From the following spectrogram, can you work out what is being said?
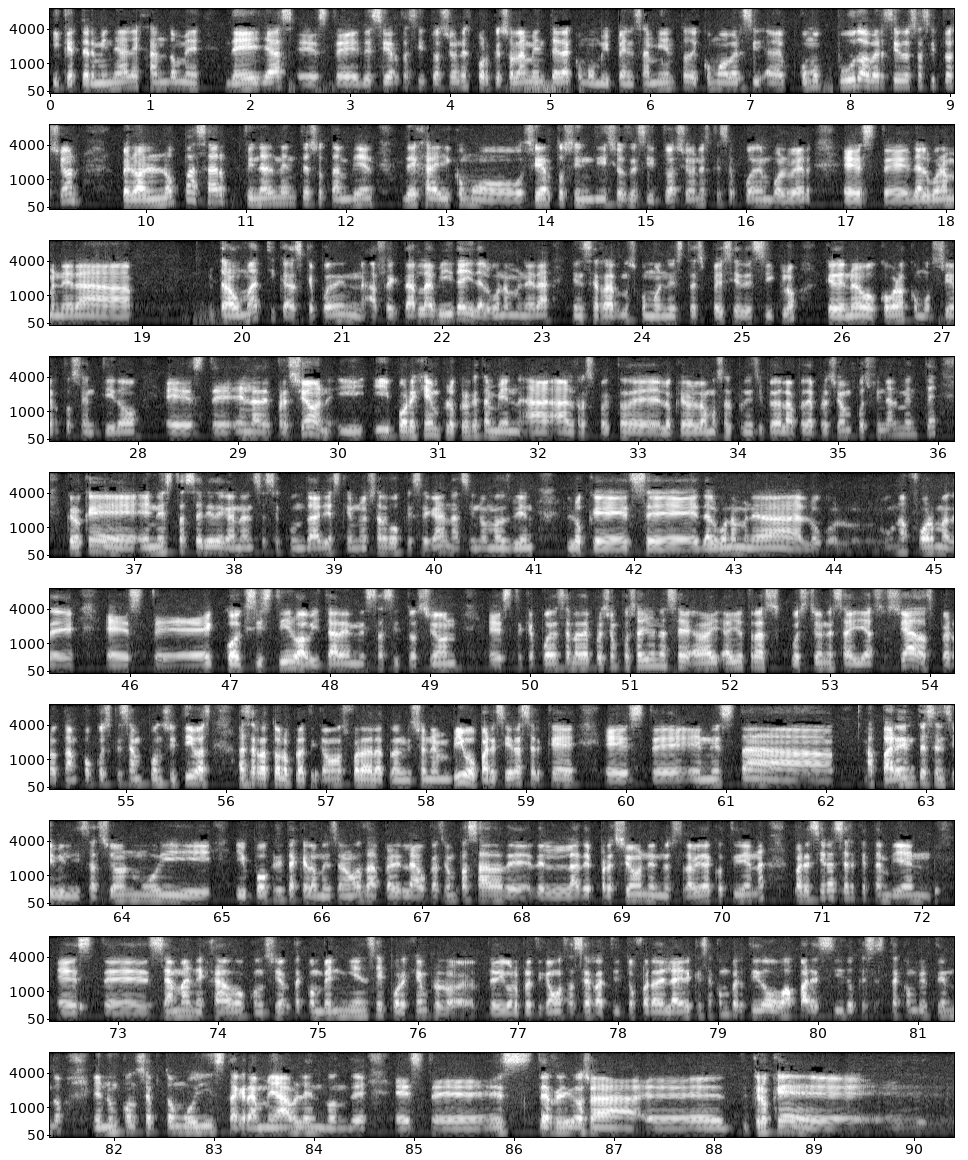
y que terminé alejándome de ellas, este, de ciertas situaciones, porque solamente era como mi pensamiento de cómo haber eh, cómo pudo haber sido esa situación. Pero al no pasar, finalmente eso también deja ahí como ciertos indicios de situaciones que se pueden volver, este, de alguna manera traumáticas que pueden afectar la vida y de alguna manera encerrarnos como en esta especie de ciclo que de nuevo cobra como cierto sentido este, en la depresión. Y, y por ejemplo, creo que también al respecto de lo que hablamos al principio de la depresión, pues finalmente creo que en esta serie de ganancias secundarias, que no es algo que se gana, sino más bien lo que se de alguna manera lo, una forma de este, coexistir o habitar en esta situación este, que puede ser la depresión, pues hay, una, hay, hay otras cuestiones ahí asociadas, pero tampoco es que sean positivas. Hace rato lo platicábamos fuera de la transmisión en vivo, pareciera ser que este, en esta aparente sensibilización muy hipócrita que lo mencionamos la, la ocasión pasada de, de, la depresión en nuestra vida cotidiana, pareciera ser que también este, se ha manejado con cierta conveniencia y por ejemplo, lo, te digo, lo platicamos hace ratito fuera del aire, que se ha convertido o ha parecido que se está convirtiendo en un concepto muy instagrameable en donde este, es terrible, o sea, eh, creo que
